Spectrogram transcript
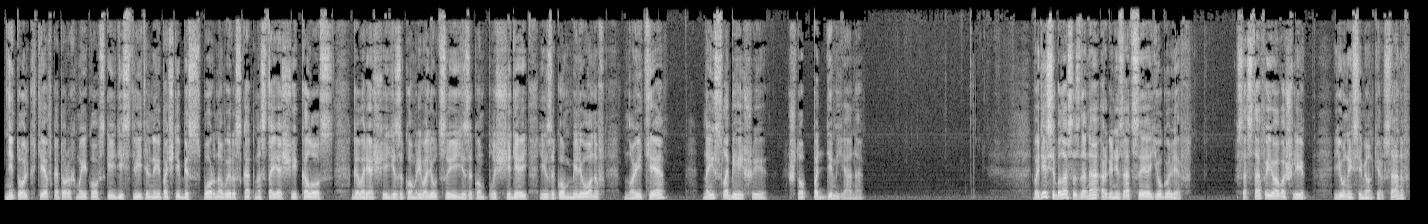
не только те, в которых Маяковский действительно и почти бесспорно вырос как настоящий колосс, говорящий языком революции, языком площадей, языком миллионов, но и те наислабейшие, что под Демьяна. В Одессе была создана организация «Юголев». В состав ее вошли юный Семен Кирсанов,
